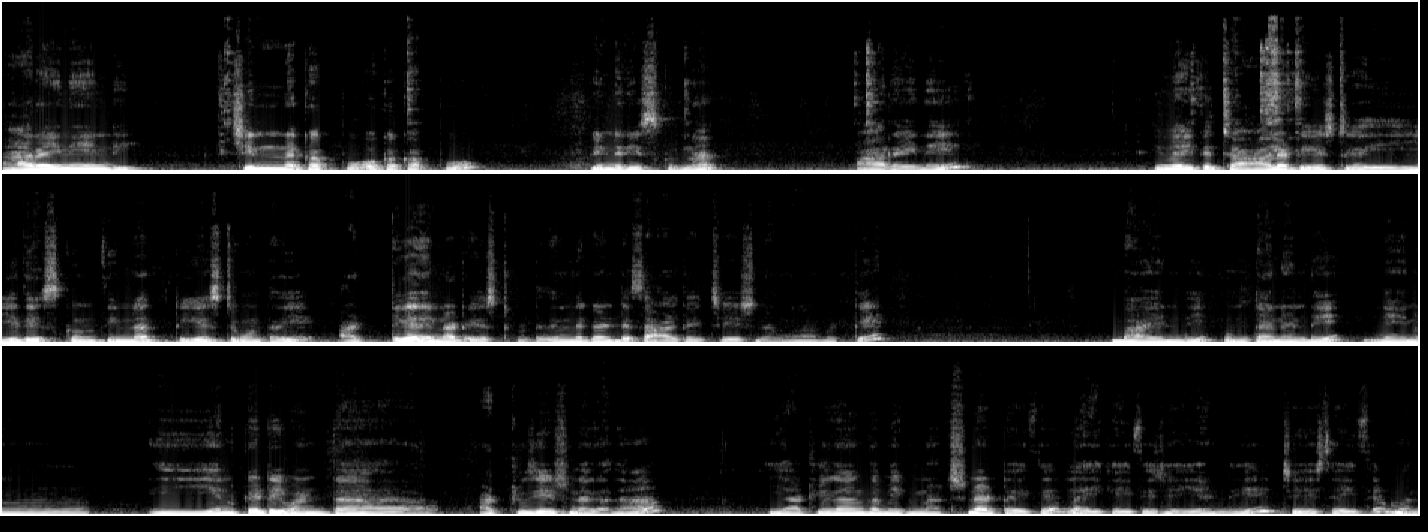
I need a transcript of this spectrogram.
ఆరైనాయండి. చిన్న కప్పు ఒక కప్పు పిండి తీసుకున్న ఆరైనాయి. ఇవైతే చాలా టేస్ట్గా ఏ తీసుకుని తిన్నా టేస్ట్గా ఉంటుంది. అట్టిగా తిన్నా టేస్ట్గా ఉంటుంది. ఎందుకంటే సాల్ట్ వేసి చేసినాము కాబట్టి. బాయ్ అండి. ఉంటానండి. నేను ఈ వెనకటి వంట అట్లు చేసిన కదా ఈ అట్లు కనుక మీకు నచ్చినట్టయితే లైక్ అయితే చేయండి. చేసి అయితే మన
